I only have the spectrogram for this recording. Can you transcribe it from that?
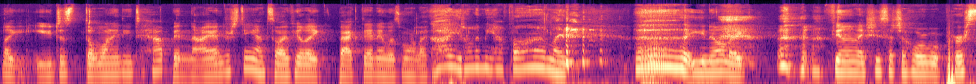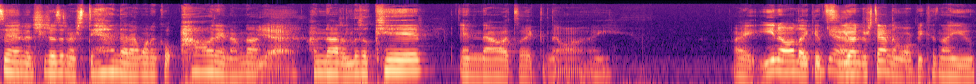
like you just don't want anything to happen. I understand. So I feel like back then it was more like, oh, you don't let me have fun, like, you know, like feeling like she's such a horrible person and she doesn't understand that I want to go out and I'm not Yeah. I'm not a little kid. And now it's like, no, I, I, you know, like it's, you understand them more because now you,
